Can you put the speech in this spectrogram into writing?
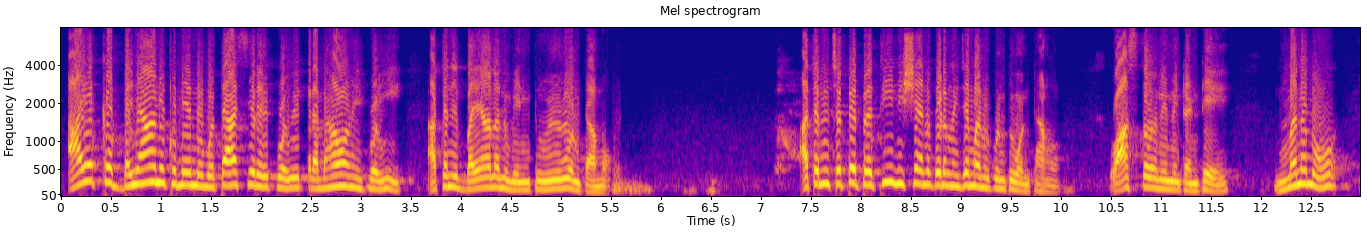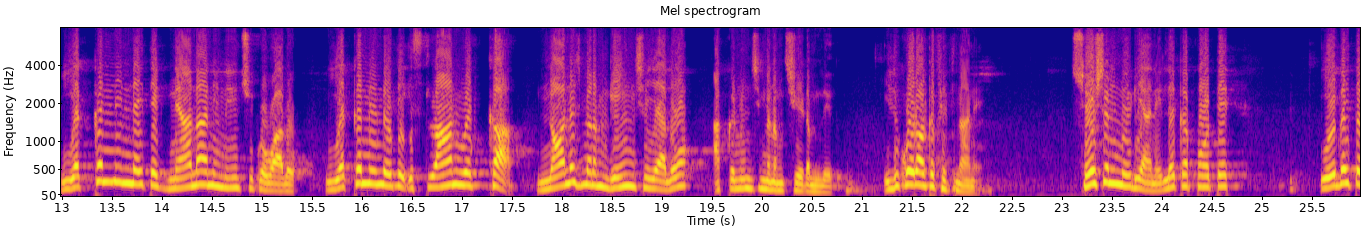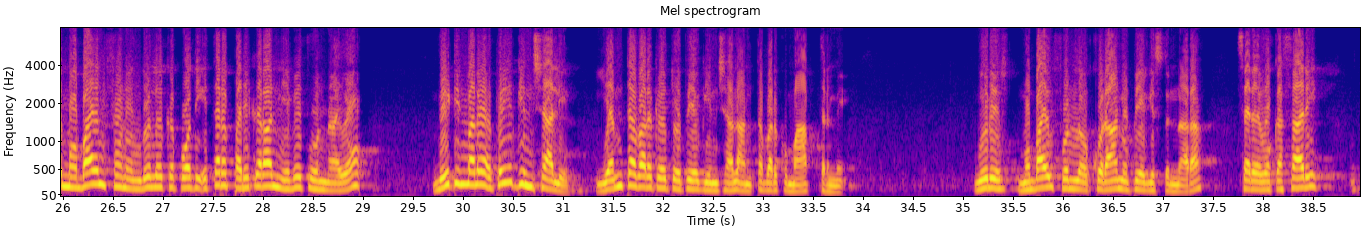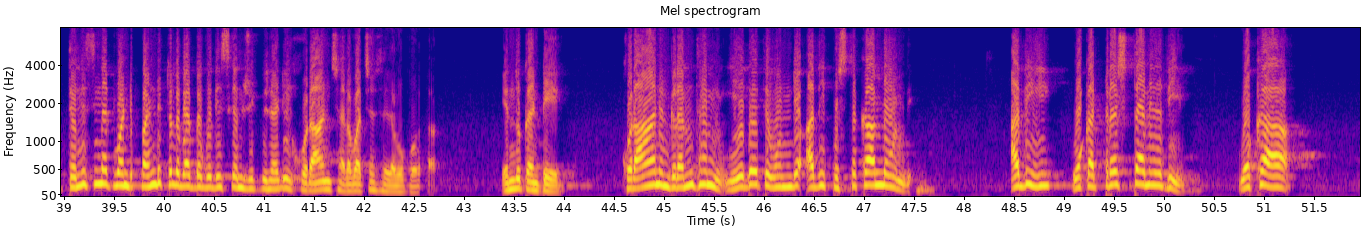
ఆ యొక్క భయానికి మేము ముతాసిరైపోయి ప్రభావం అయిపోయి అతని భయాలను వింటూ ఉంటాము. అతను చెప్పే ప్రతి విషయాన్ని కూడా నిజం అనుకుంటూ ఉంటాము. వాస్తవం ఏమిటంటే మనము ఎక్కడి నుండి అయితే జ్ఞానాన్ని నేర్చుకోవాలో ఎక్కడి నుండి అయితే ఇస్లాం యొక్క నాలెడ్జ్ మనం గెయిన్ చేయాలో అక్కడి నుంచి మనం చేయడం లేదు. ఇది కూడా ఒక ఫిత్నానే. సోషల్ మీడియాని లేకపోతే ఏవైతే మొబైల్ ఫోన్ ఉందో లేకపోతే ఇతర పరికరాలు ఏవైతే ఉన్నాయో వీటిని మనం ఉపయోగించాలి. ఎంతవరకు అయితే ఉపయోగించాలో అంతవరకు మాత్రమే. మీరు మొబైల్ ఫోన్లో ఖురాన్ ఉపయోగిస్తున్నారా? సరే ఒకసారి తెలిసినటువంటి పండితుల వద్దకు తీసుకొని చూపించినట్టు ఈ ఖురాన్ చదవచ్చ చదవకూడదు? ఎందుకంటే ఖురాన్ గ్రంథం ఏదైతే ఉందో అది పుస్తకాల్లో ఉంది. అది ఒక ట్రస్ట్ అనేది ఒక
